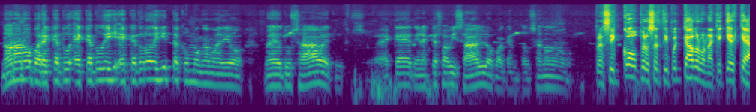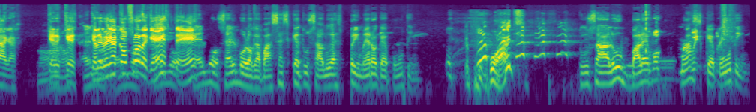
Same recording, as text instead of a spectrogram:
No, no, no, pero es que tú, es que tú, dij- es que tú lo dijiste como que me dio, me- tú sabes, tú- es que tienes que suavizarlo para que entonces no. Pero si, co- pero si el tipo es cabrona, ¿qué quieres que haga? no, Que- no, que- Selvo, que le venga con flores, que Selvo, este, ¿eh? Selvo, Selvo, lo que pasa es que tu salud es primero que Putin. What? Tu salud vale ¿Cómo? más que Putin.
